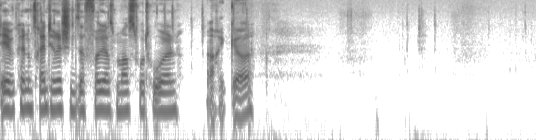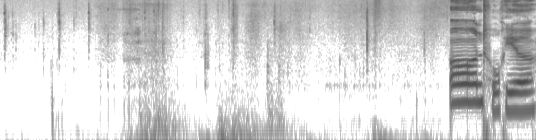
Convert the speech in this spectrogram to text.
Der, wir können uns rein theoretisch in dieser Folge das Mauswort holen. Ach, egal. Und hoch hier.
